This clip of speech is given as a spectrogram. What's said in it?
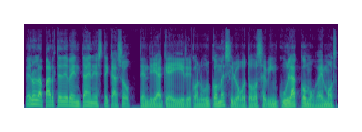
Pero la parte de venta en este caso tendría que ir con WooCommerce y luego todo se vincula, como vemos,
